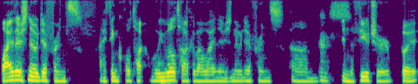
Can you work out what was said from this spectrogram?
why there's no difference. I think we'll talk. We will talk about why there's no difference um, yes. in the future. But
